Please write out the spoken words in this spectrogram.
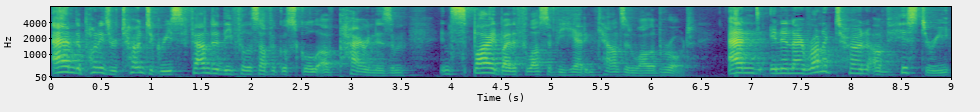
And upon his return to Greece, founded the philosophical school of Pyrrhonism, inspired by the philosophy he had encountered while abroad. And in an ironic turn of history,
